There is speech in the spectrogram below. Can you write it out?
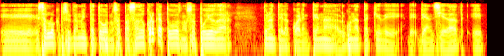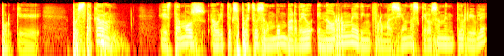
Eh, es algo que absolutamente a todos nos ha pasado. Creo que a todos nos ha podido dar durante la cuarentena algún ataque de, de, ansiedad eh, porque pues está cabrón. Estamos ahorita expuestos a un bombardeo enorme de información asquerosamente horrible,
